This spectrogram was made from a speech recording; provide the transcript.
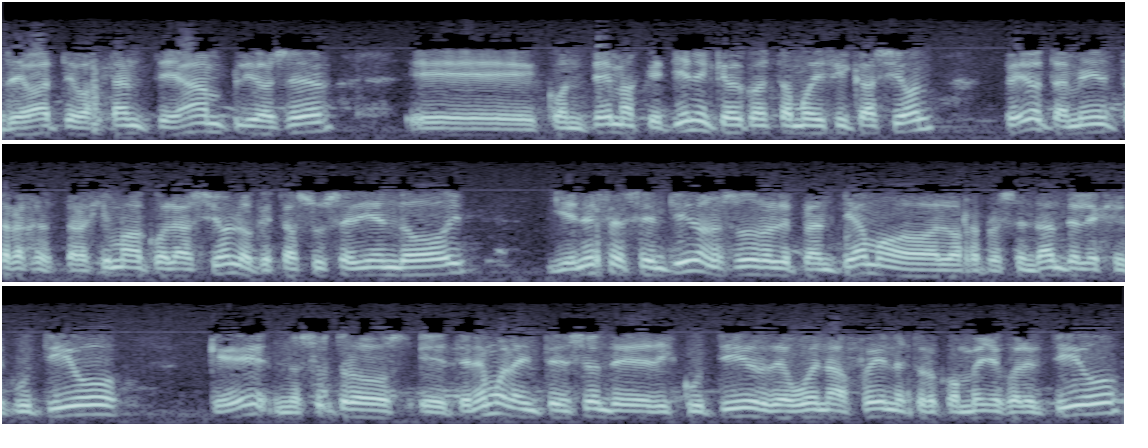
debate bastante amplio ayer eh, con temas que tienen que ver con esta modificación, pero también trajimos a colación lo que está sucediendo hoy y en ese sentido nosotros le planteamos a los representantes del Ejecutivo que nosotros eh, tenemos la intención de discutir de buena fe nuestro convenio colectivo,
